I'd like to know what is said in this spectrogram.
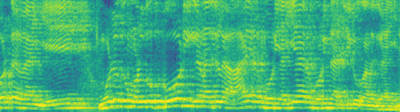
ஓட்டை வாங்கி முழுக்க முழுக்க கோடி கணக்கில் ஆயிரம் கோடி ஐயாயிரம் கோடின்னு அடிச்சுட்டு உட்காந்துருக்காங்க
